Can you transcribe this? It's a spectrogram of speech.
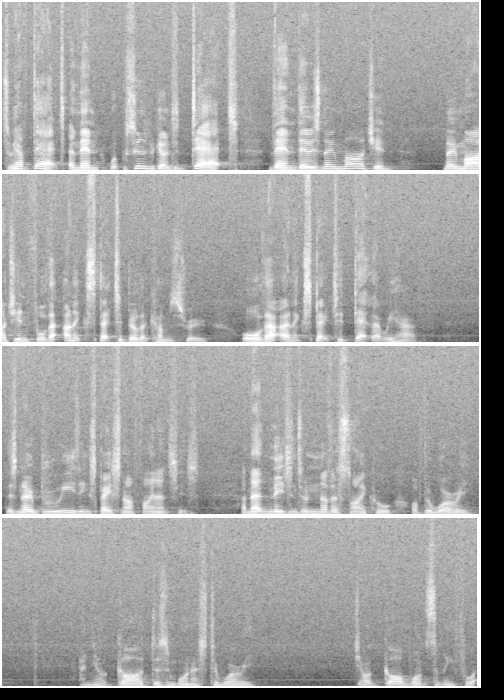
So we have debt. And then as soon as we go into debt, then there is no margin. No margin for that unexpected bill that comes through or that unexpected debt that we have. There's no breathing space in our finances. And that leads into another cycle of the worry. And you know, God doesn't want us to worry. Do you know what? God wants something for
